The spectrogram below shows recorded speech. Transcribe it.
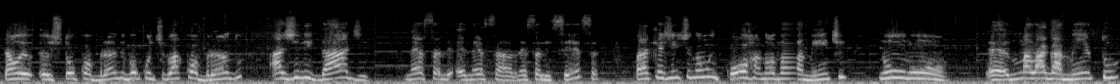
Então eu, eu estou cobrando e vou continuar cobrando agilidade nessa, nessa, nessa licença para que a gente não incorra novamente num, num, é, num alagamento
